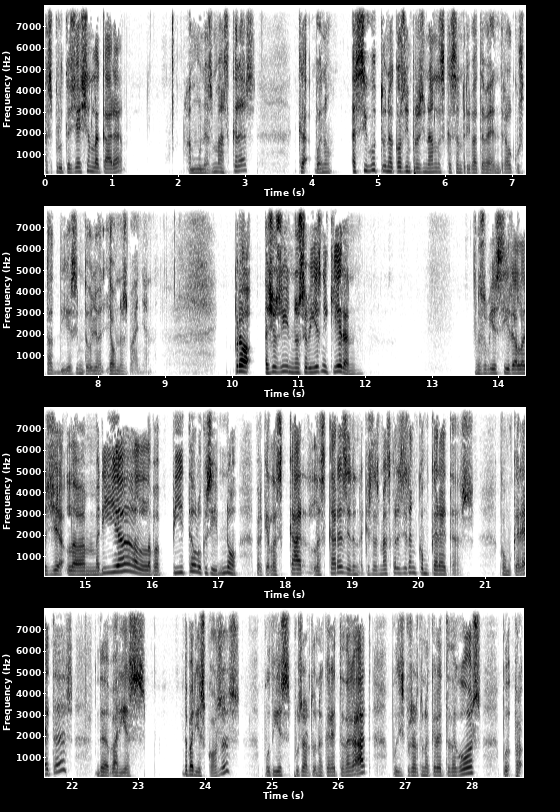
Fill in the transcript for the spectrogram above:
es protegeixen la cara amb unes màscares que, bueno, ha sigut una cosa impressionant les que s'han arribat a vendre al costat, diguéssim, d'allà on es banyen. Però, això sí, no sabies ni qui eren. No sabies si era la, la Maria, la Pepita o el que sigui. No, perquè les, car les cares eren, aquestes màscares eren com caretes. Com caretes de diverses, de diverses coses. Podies posar-te una careta de gat, podies posar-te una careta de gos, però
